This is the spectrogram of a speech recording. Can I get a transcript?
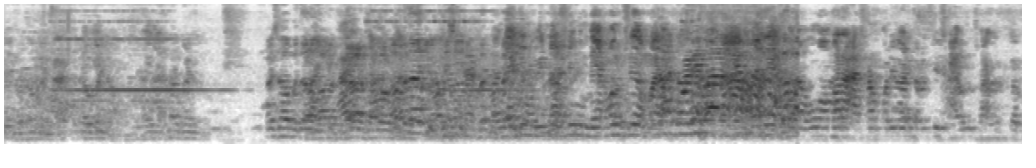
છે અમારા પરિવાર હું અમારા આશ્રમ પરિવાર તરફથી સાહેબનું સ્વાગત કરું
